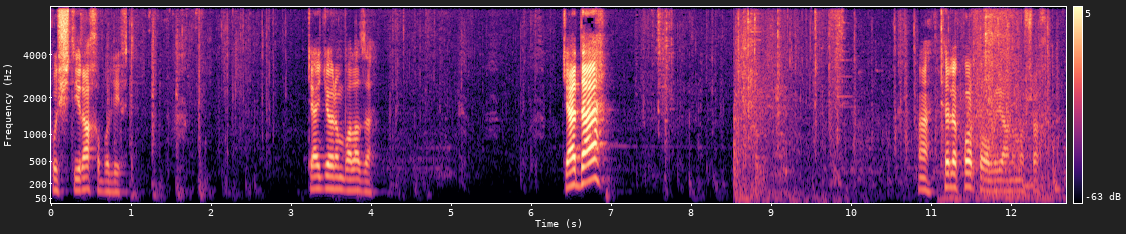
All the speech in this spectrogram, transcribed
Bu işləyir axı bu lift. Gəl görün balaca. Gəl də. Hə, teleport oldu yanıma uşaq.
